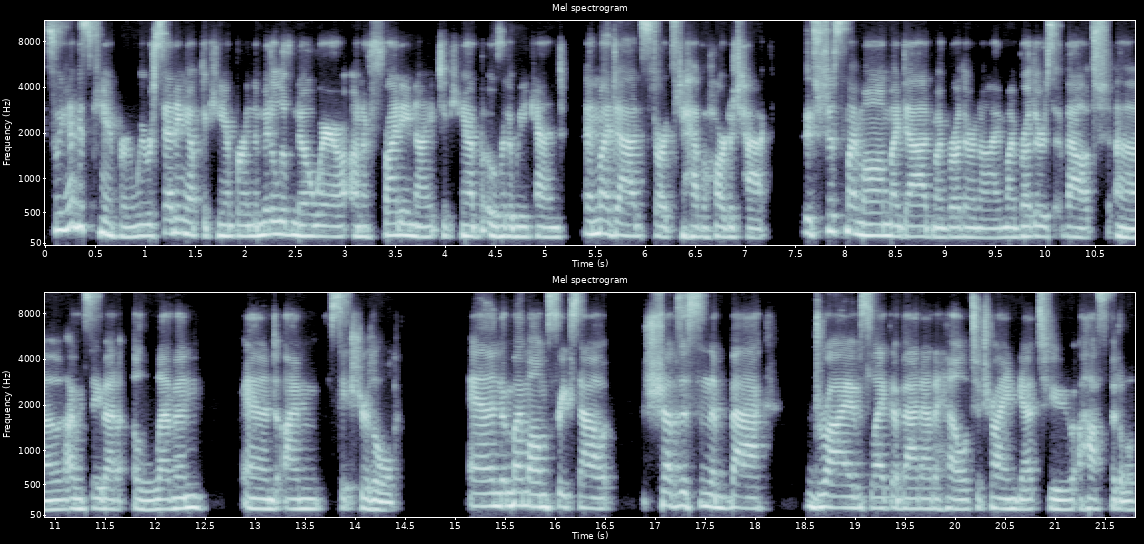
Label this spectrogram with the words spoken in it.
So we had this camper and we were setting up the camper in the middle of nowhere on a Friday night to camp over the weekend. And my dad starts to have a heart attack. It's just my mom, my dad, my brother, and I. My brother's about, uh, I would say about 11, and I'm six years old. And my mom freaks out, shoves us in the back, drives like a bat out of hell to try and get to a hospital.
